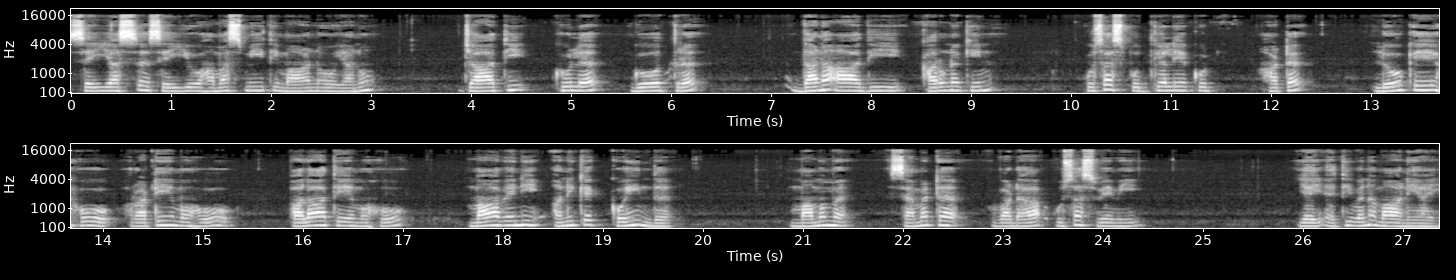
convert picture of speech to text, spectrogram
සෙය්‍යස්ස සෙය්‍යෝ හමස්මීති මානෝ යනු ಜಾති කුල ගෝත්‍ර ධන ආදී කරුණකින් උසස් පුද්ගලයෙකුට හට ලෝකයේ හෝ රටේම හෝ පලාතේම හෝ මාවැනි අනිකෙක් කොහින්ද මමම සැමට වඩා උසස් වෙමි යයි ඇතිවන මානයයි.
